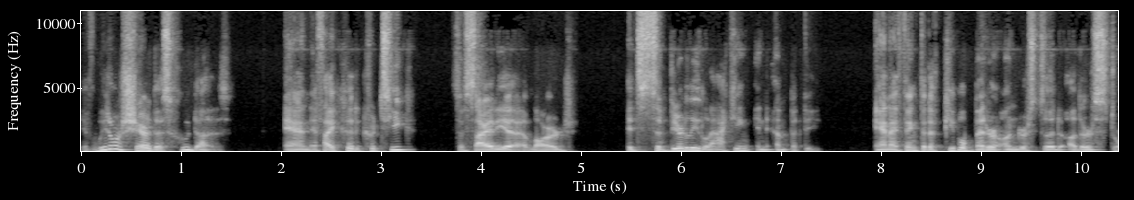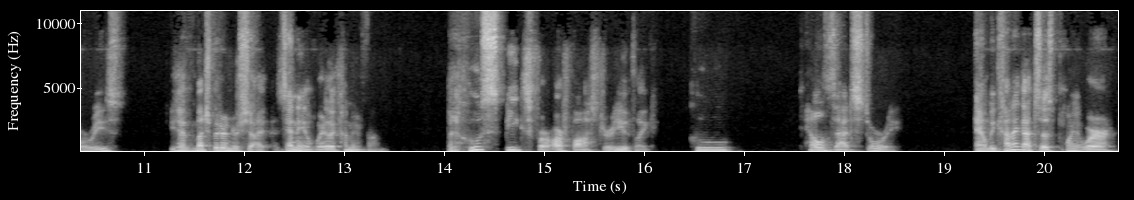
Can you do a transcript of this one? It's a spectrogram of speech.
if we don't share this, who does? And if I could critique society at large, it's severely lacking in empathy. And I think that if people better understood other stories, you have much better understanding of where they're coming from. But who speaks for our foster youth? Like, who tells that story? And we kind of got to this point where,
